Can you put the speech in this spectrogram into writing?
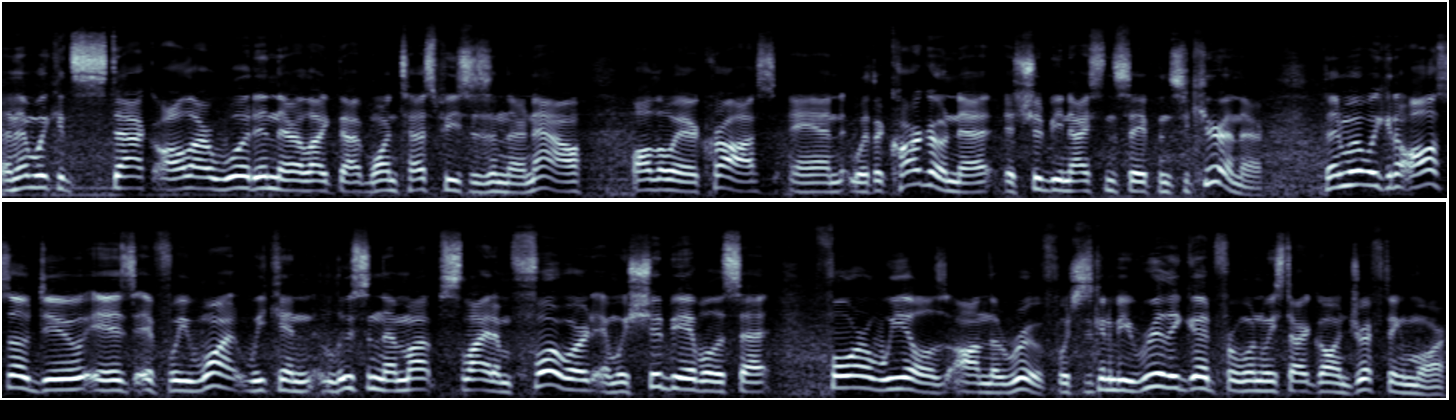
and then we can stack all our wood in there like that one test piece is in there now, all the way across, and with a cargo net, it should be nice and safe and secure in there. Then what we can also do is if we want, we can loosen them up, slide them forward, and we should be able to set four wheels on the roof, which is gonna be really good for when we start going drifting more.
